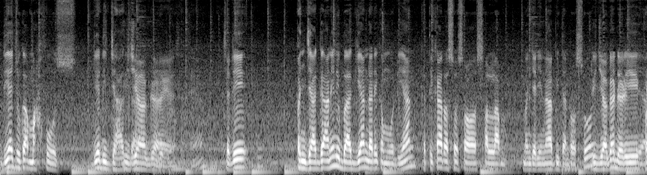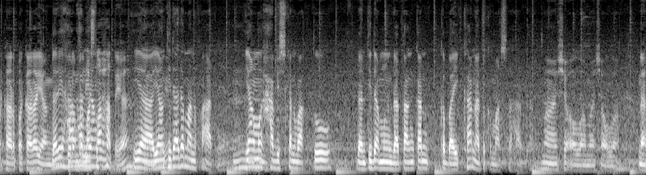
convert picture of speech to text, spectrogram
dia juga mahfuz, dia dijaga. Dijaga gitu. ya. ya. Jadi penjagaan ini bagian dari kemudian ketika Rasulullah SAW menjadi nabi dan rasul Dijaga dari perkara-perkara yang dari kurang yang bermaslahat ya. Iya, Tuan yang Guru, ya. tidak ada manfaatnya, yang menghabiskan waktu dan tidak mendatangkan kebaikan atau kemaslahatan. Masya Allah, Masya Allah. Nah,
